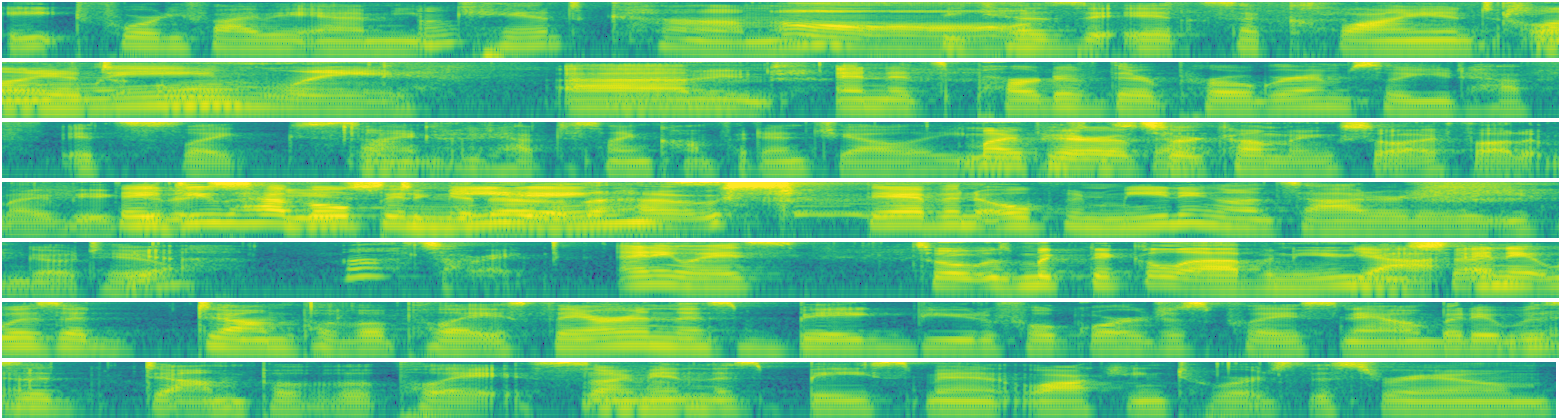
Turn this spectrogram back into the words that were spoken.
8:45 a.m. You can't come Aw. because it's a client, Client only. only. Um, Right. and it's part of their program, so you'd have it's like sign Okay. you'd have to sign confidentiality. My parents are coming, so I thought it might be a They good do have open meetings. the house. they have an open meeting on Saturday that you can go to. yeah. That's all right. Anyways, So it was McNicoll Avenue, you yeah, and it was a dump of a place. They're in this big, beautiful, gorgeous place now, but it was Yeah. a dump of a place. So I'm in this basement walking towards this room,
